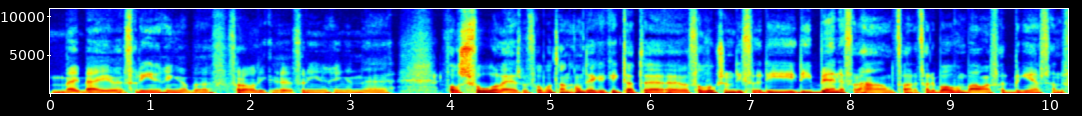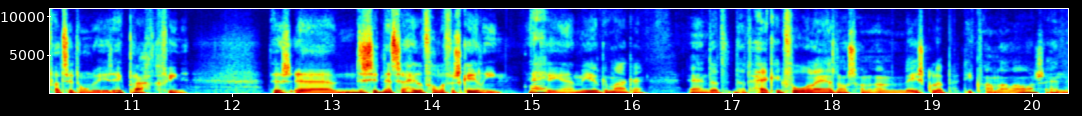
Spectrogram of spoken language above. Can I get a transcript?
bij, bij verenigingen, vooral die, verenigingen, wel eens voorlees bijvoorbeeld, dan ontdek ik dat uh, volwassenen die, die, die verhaal van, van de bovenbouw en van het begin van, van het onderwijs ik prachtig vinden. Dus uh, er zit net zo heel veel verschil in. Nee. Ik kun je meer maken. En dat, dat hek ik voorlezen, nog zo'n leesclub, die kwam dan langs. En uh,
